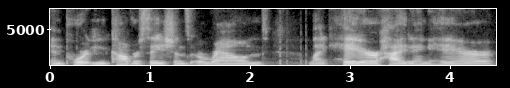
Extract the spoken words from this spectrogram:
important conversations around like hair hiding hair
